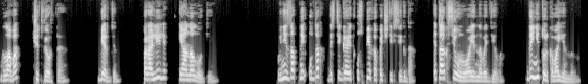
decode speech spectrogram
Глава 4. Бердин. Параллели и аналогии. Внезапный удар достигает успеха почти всегда. Это аксиома военного дела. Да и не только военного.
